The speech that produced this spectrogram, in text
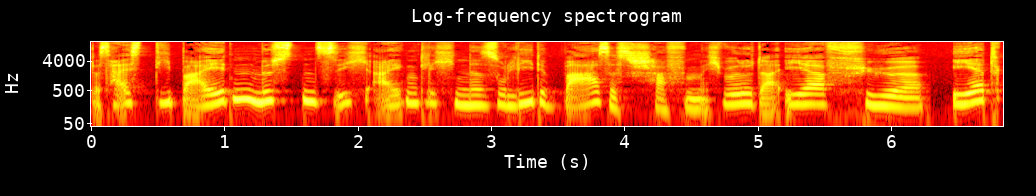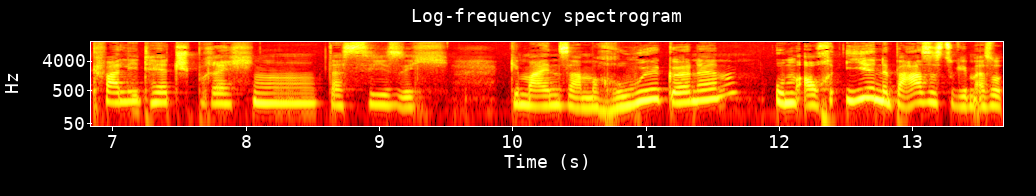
Das heißt, die beiden müssten sich eigentlich eine solide Basis schaffen. Ich würde da eher für Erdqualität sprechen, dass sie sich gemeinsam Ruhe gönnen, um auch ihr eine Basis zu geben. Also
